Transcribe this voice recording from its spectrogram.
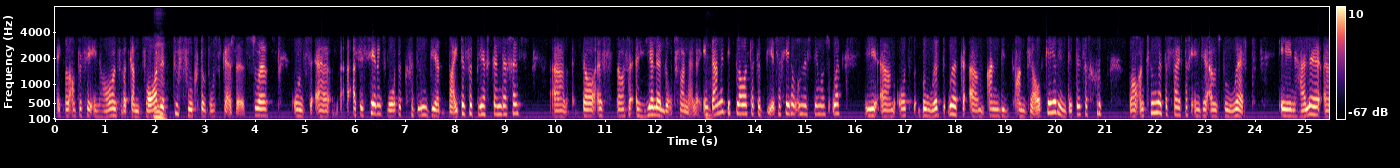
ek wil amper sê enhance wat kan waarde hmm. toevoeg tot ons kursusse. So ons uh, assesserings word ook gedoen deur buiteverpleegkundiges uh daar is daar's 'n hele lot van hulle. En dan het die plaaslike besighede ondersteun ons ook. Die um ons behoort ook um aan die aan Welcare en dit is 'n groep waar aan 250 NGO's behoort en hulle uh,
